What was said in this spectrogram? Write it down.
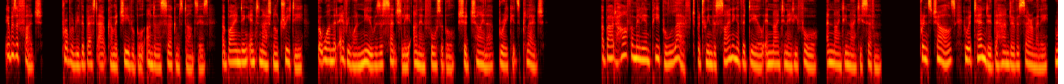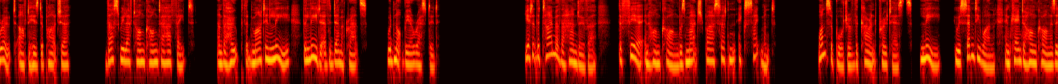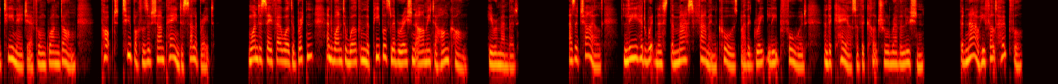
It was a fudge, probably the best outcome achievable under the circumstances, a binding international treaty, but one that everyone knew was essentially unenforceable should China break its pledge. About half a million people left between the signing of the deal in 1984 and 1997. Prince Charles, who attended the handover ceremony, wrote after his departure Thus we left Hong Kong to her fate, and the hope that Martin Lee, the leader of the Democrats, would not be arrested. Yet at the time of the handover, the fear in Hong Kong was matched by a certain excitement. One supporter of the current protests, Lee, who is 71 and came to Hong Kong as a teenager from Guangdong, popped two bottles of champagne to celebrate. One to say farewell to Britain and one to welcome the People's Liberation Army to Hong Kong, he remembered. As a child, Lee had witnessed the mass famine caused by the Great Leap Forward and the chaos of the Cultural Revolution but now he felt hopeful.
